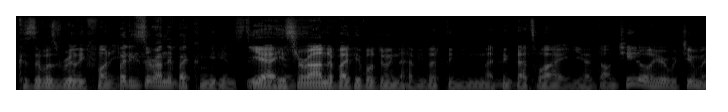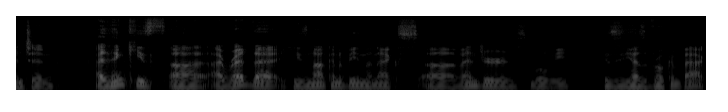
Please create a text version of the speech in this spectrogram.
Because it was really funny. But he's surrounded by comedians. Too, yeah, he's know? surrounded by people doing the heavy lifting, and I think that's why you have Don Cheadle here, which you mentioned. I think he's. Uh, I read that he's not going to be in the next uh, Avengers movie because he has a broken back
